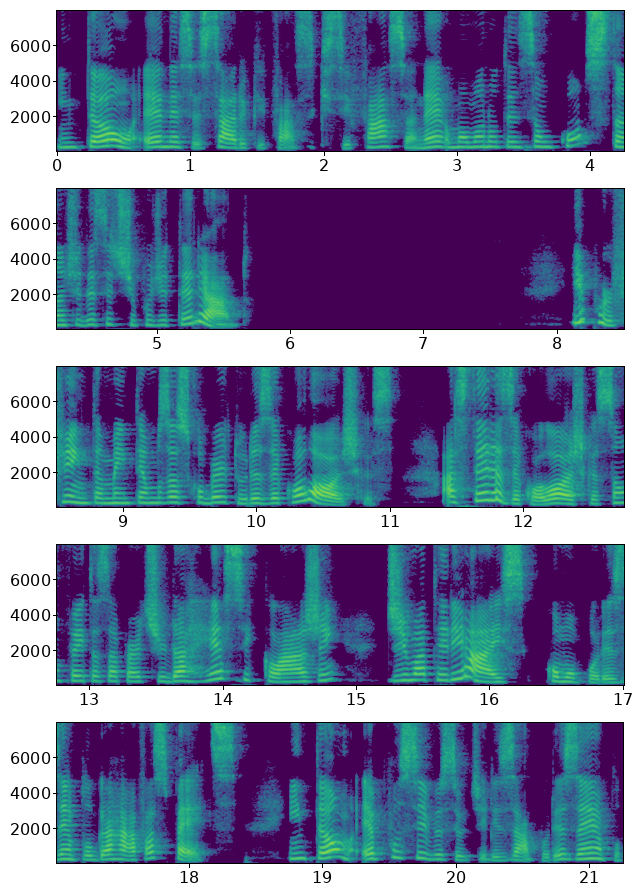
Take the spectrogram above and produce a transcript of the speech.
Então, é necessário que, faça, que se faça né, uma manutenção constante desse tipo de telhado. E, por fim, também temos as coberturas ecológicas. As telhas ecológicas são feitas a partir da reciclagem de materiais, como, por exemplo, garrafas PETs. Então, é possível se utilizar, por exemplo,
